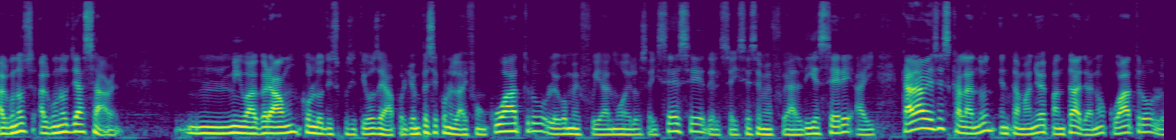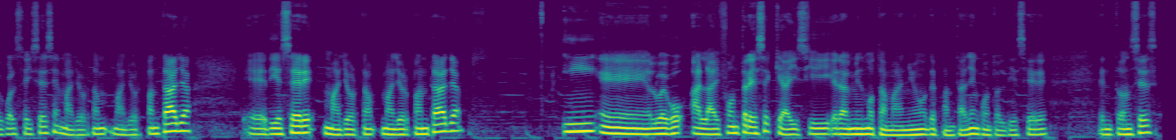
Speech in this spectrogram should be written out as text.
Algunos, algunos ya saben. Mm, mi background con los dispositivos de Apple. Yo empecé con el iPhone 4, luego me fui al modelo 6S, del 6S me fui al 10R, ahí cada vez escalando en, tamaño de pantalla, ¿no? 4, luego el 6S, mayor, mayor pantalla, 10R, eh, mayor, mayor pantalla. Y eh, luego al iPhone 13, que ahí sí era el mismo tamaño de pantalla en cuanto al 10R. Entonces,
